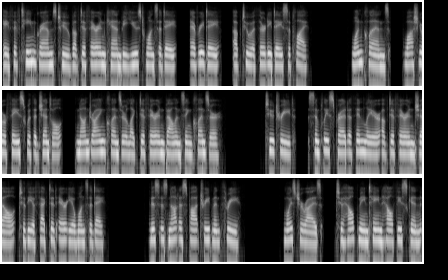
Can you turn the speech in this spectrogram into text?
A 15 grams tube of Differin can be used once a day, every day, up to a 30 day supply. 1. Cleanse, wash your face with a gentle, non-drying cleanser like Differin Balancing Cleanser. 2. Treat, simply spread a thin layer of Differin gel to the affected area once a day. This is not a spot treatment 3. Moisturize, to help maintain healthy skin,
